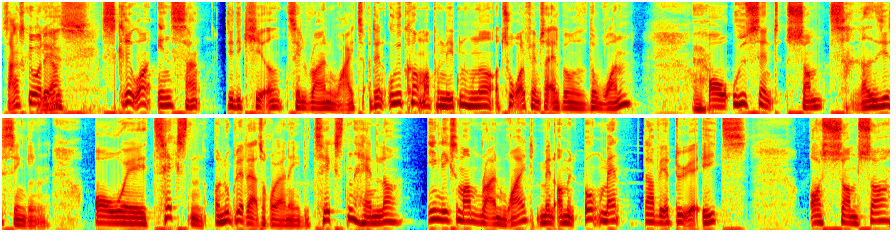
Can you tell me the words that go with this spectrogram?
sangskriver der, Yes. skriver en sang dedikeret til Ryan White. Og den udkommer på 1992 albumet The One, ja. og udsendt som tredje singlen. Og øh, teksten, og nu bliver det altså rørende egentlig, teksten handler egentlig ikke som om Ryan White, men om en ung mand, der er ved at dø af AIDS, og som så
